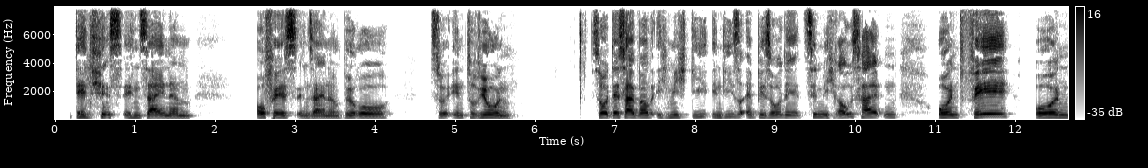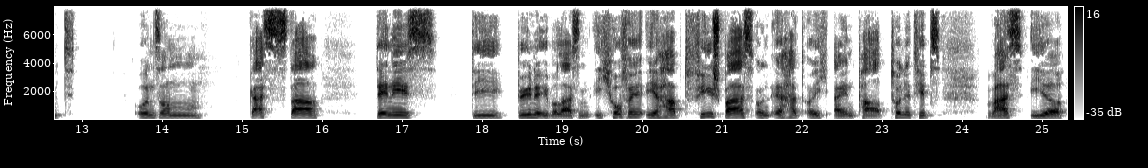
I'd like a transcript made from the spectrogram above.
Dennis in seinem Office, in seinem Büro zu interviewen. So, deshalb werde ich mich die, in dieser Episode ziemlich raushalten und Fee und unserem Gaststar Dennis die Bühne überlassen. Ich hoffe, ihr habt viel Spaß und er hat euch ein paar tolle Tipps, was ihr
